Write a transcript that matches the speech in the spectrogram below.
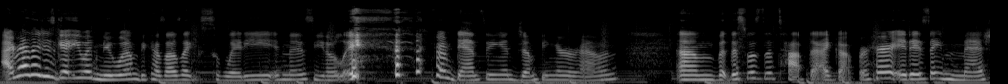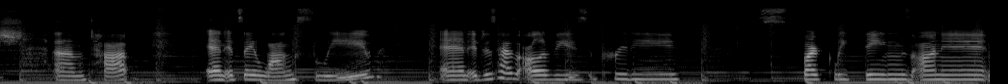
I'd rather just get you a new one because I was like sweaty in this, you know, like from dancing and jumping around. Um, but this was the top that I got for her. It is a mesh um, top and it's a long sleeve and it just has all of these pretty sparkly things on it.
